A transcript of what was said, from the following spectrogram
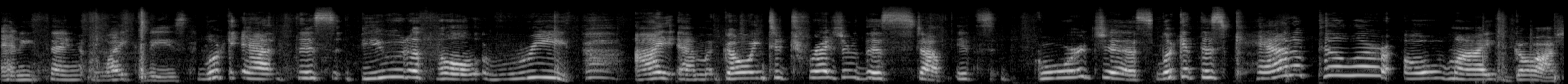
anything like these. Look at this beautiful wreath. I am going to treasure this stuff. It's gorgeous. Look at this caterpillar. Oh my gosh.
